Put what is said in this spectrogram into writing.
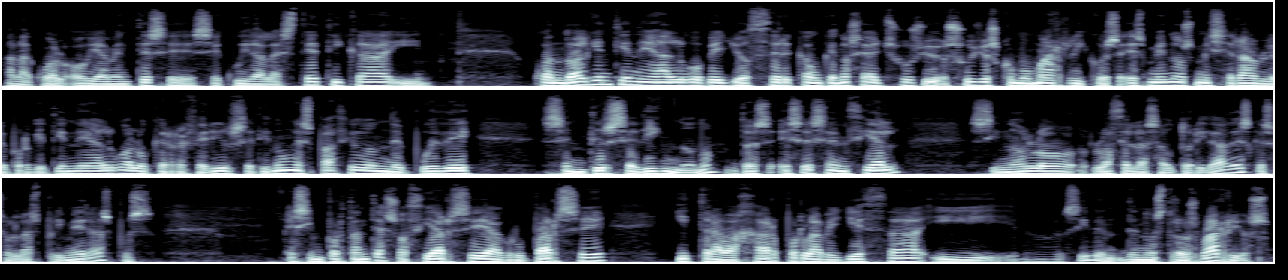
a la cual obviamente se, se cuida la estética y, cuando alguien tiene algo bello cerca, aunque no sea suyo, suyo es como más rico, es, menos miserable porque tiene algo a lo que referirse, tiene un espacio donde puede sentirse digno, ¿no? Entonces es esencial, si no lo, lo hacen las autoridades, que son las primeras, pues es importante asociarse, agruparse y trabajar por la belleza y sí de nuestros barrios.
